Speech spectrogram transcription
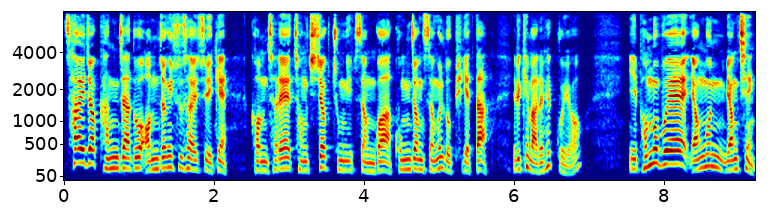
사회적 강자도 엄정히 수사할 수 있게 검찰의 정치적 중립성과 공정성을 높이겠다. 이렇게 말을 했고요. 이 법무부의 영문 명칭,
